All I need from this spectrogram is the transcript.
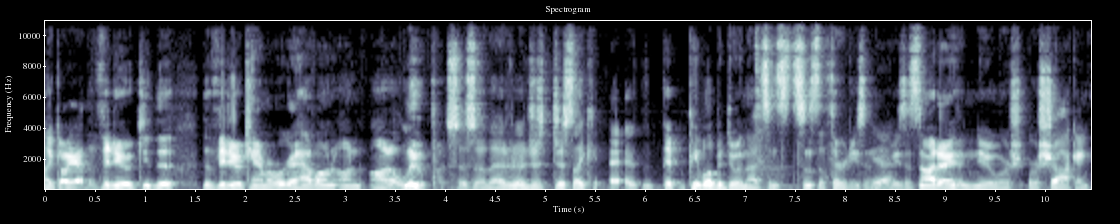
like oh yeah, the video the the video camera we're gonna have on on on a loop, so so that just just like eh, eh, people have been doing that since since the 30s in Yeah. movies. It's not anything new or or shocking,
